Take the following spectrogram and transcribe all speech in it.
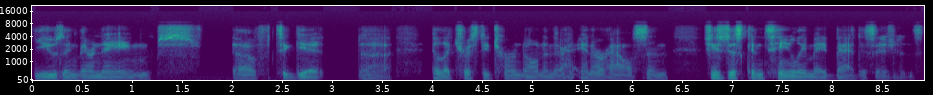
using their names uh, to get uh, electricity turned on in their in her house, and she's just continually made bad decisions.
